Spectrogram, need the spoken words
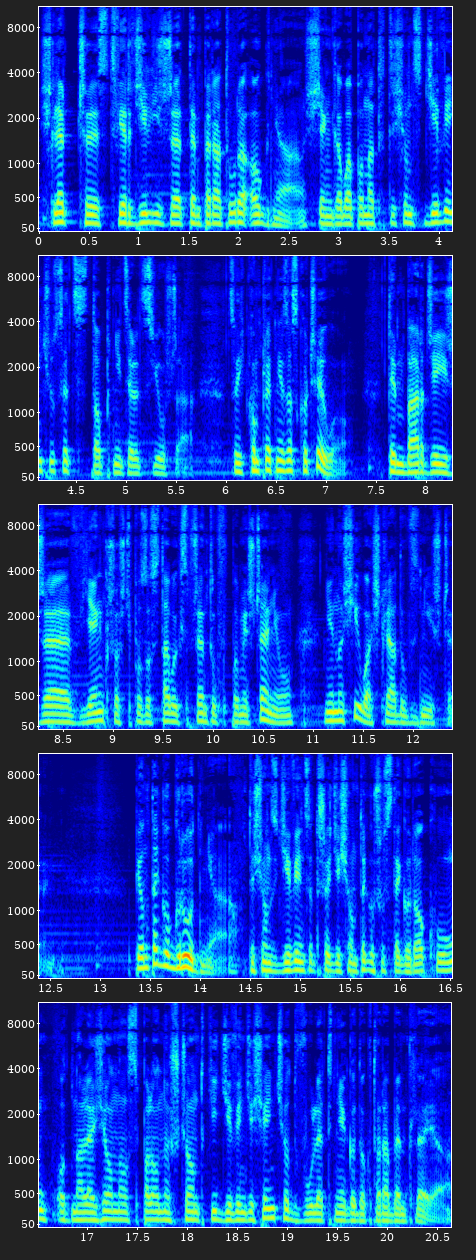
Śledczy stwierdzili, że temperatura ognia sięgała ponad 1900 stopni Celsjusza, co ich kompletnie zaskoczyło. Tym bardziej, że większość pozostałych sprzętów w pomieszczeniu nie nosiła śladów zniszczeń. 5 grudnia 1966 roku odnaleziono spalone szczątki 92-letniego doktora Bentleya.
